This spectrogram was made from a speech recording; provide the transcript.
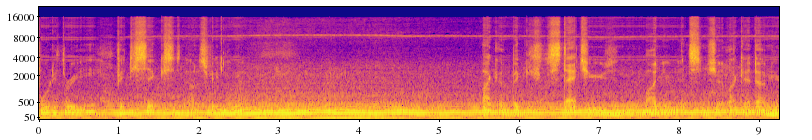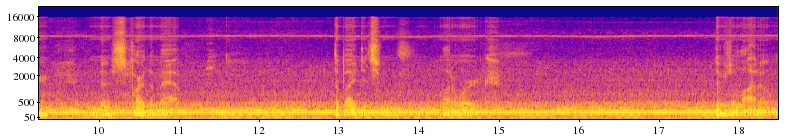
43, 56 is not a speed limit. Like the big statues and monuments and shit like that down here in this part of the map. Somebody did some, a lot of work. There's a lot of them.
